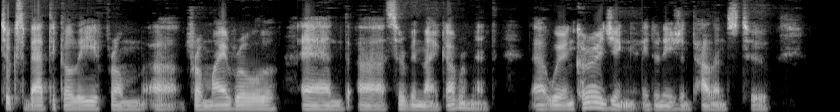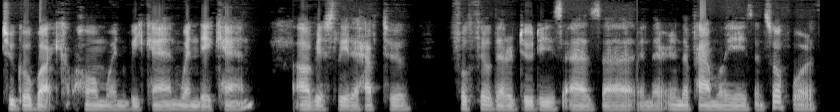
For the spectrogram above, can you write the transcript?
took sabbatical leave from uh, from my role and uh, serve in my government. Uh, we're encouraging Indonesian talents to to go back home when we can, when they can. Obviously, they have to fulfill their duties as uh, in their in their families and so forth.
